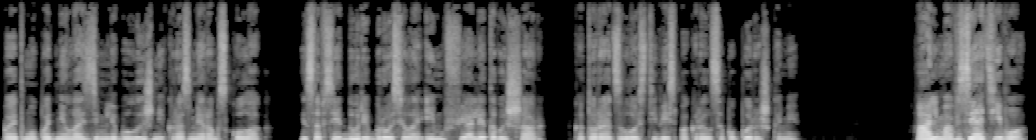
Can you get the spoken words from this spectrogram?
поэтому подняла с земли булыжник размером с кулак и со всей дури бросила им в фиолетовый шар, который от злости весь покрылся пупырышками. «Альма, взять его!»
